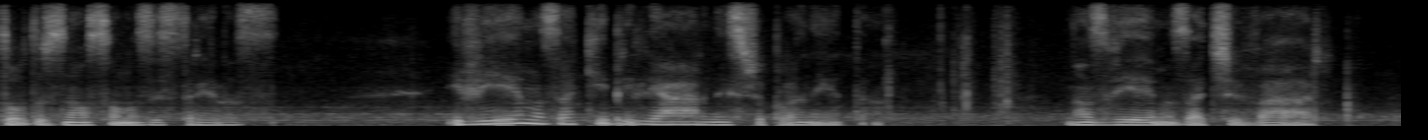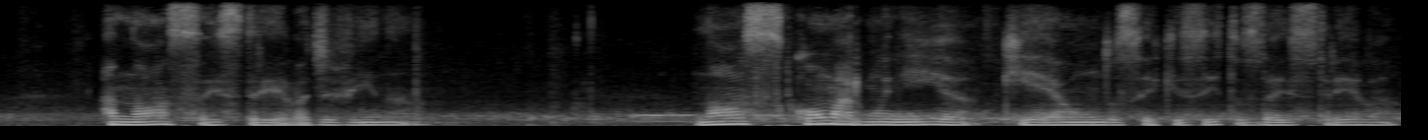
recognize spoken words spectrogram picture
Todos nós somos estrelas. E viemos aqui brilhar neste planeta nós viemos ativar a nossa estrela divina. Nós, com a harmonia, que é um dos requisitos da estrela,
